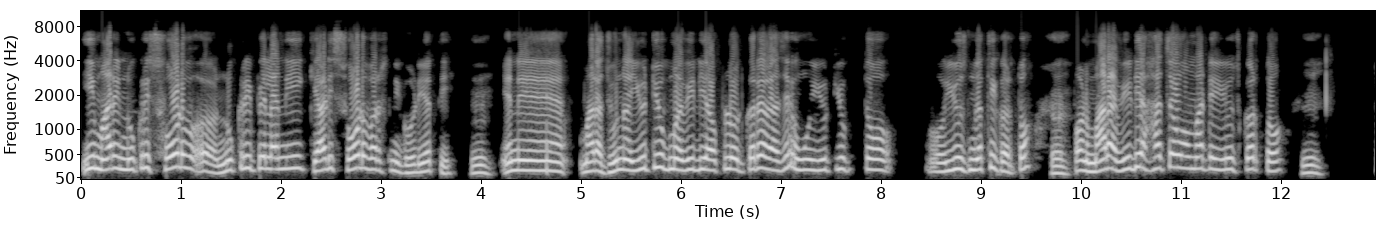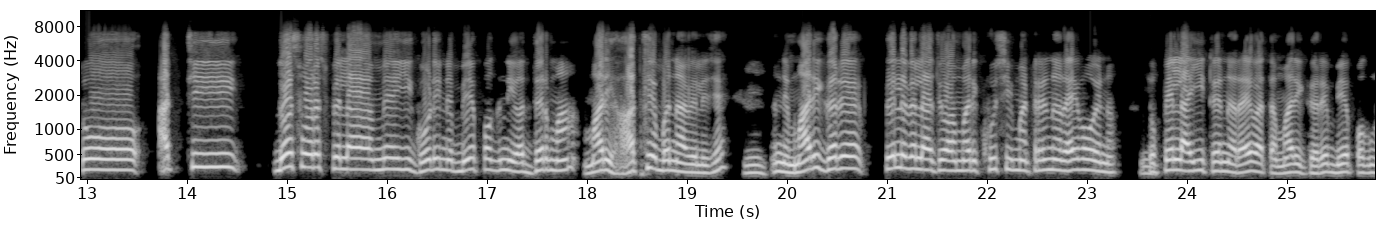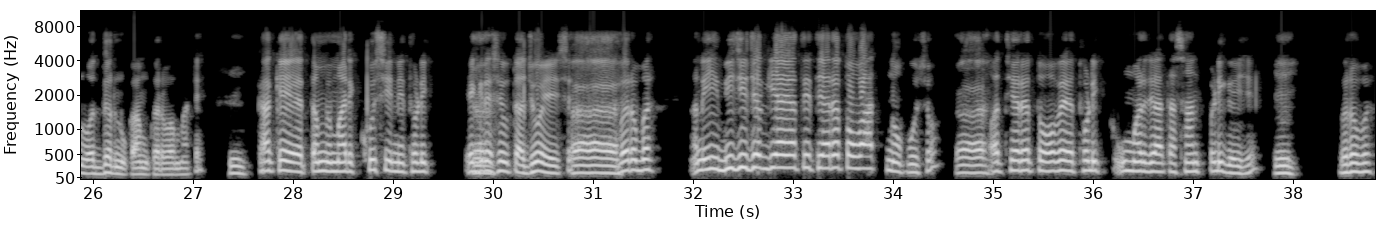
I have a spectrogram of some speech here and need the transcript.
ઈ મારી નુકરી સોળ નોકરી પેલાની ક્યાળી સોળ વર્ષની ઘોડી હતી. એને મારા જૂના યુટ્યુબમાં વીડિયો અપલોડ કરેલા છે. હું યુટ્યુબ તો યુઝ નથી કરતો. પણ મારા વીડિયો સાચવવા માટે યુઝ કરતો. તો આજથી દસ વર્ષ પહેલા મેં ઈ ઘોડીને બે પગની અધરમાં મારી હાથે બનાવેલી છે. અને મારી ઘરે પેલે વેલા જો આ મારી ખુશીમાં ટ્રેનર આવ્યા હોય ને તો પેલા ઈ ટ્રેનર આવ્યા હતા મારી ઘરે બે પગનું અધરનું કામ કરવા માટે. કારણ કે તમે મારી ખુશીની થોડીક એગ્રેસિવતા જોઈ છે બરોબર? અને એ બીજી જગ્યાએ હતી ત્યારે તો વાત ન પૂછો. અત્યારે તો હવે થોડીક ઉંમર જતા શાંત પડી ગઈ છે. બરોબર?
